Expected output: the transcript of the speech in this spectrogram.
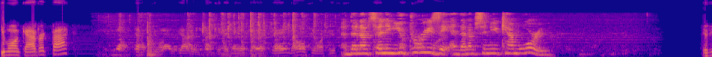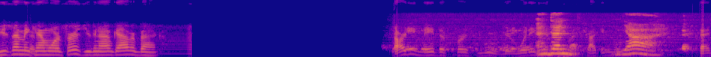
You want Gaborik back? And then he's gonna say no if he wants his And then I'm sending you Parise, and then I'm sending you Cam Ward. If you send me Cam Ward first, you can have Gaborik back. You already made the first move. You're waiting And then- the second move. Yeah. Then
